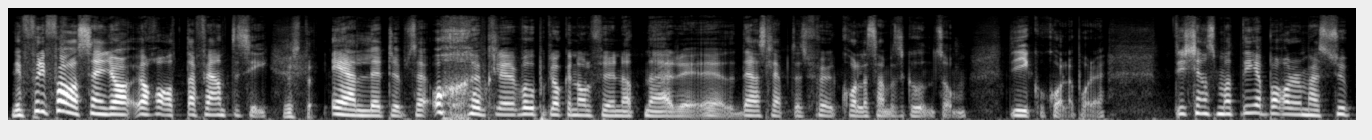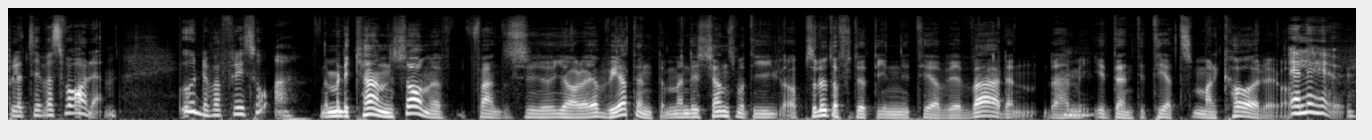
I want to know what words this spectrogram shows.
nej för i fasen jag, jag hatar fantasy. Eller typ så här, åh jag var uppe klockan 04 i natt när eh, det här släpptes för att kolla samma sekund som det gick att kolla på det. Det känns som att det är bara de här superlativa svaren. Undrar varför det är så? Nej men det kanske har med fantasy att göra, jag vet inte, men det känns som att det absolut har flyttat in i tv-världen, det här med Mm. identitetsmarkörer. och Eller hur?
